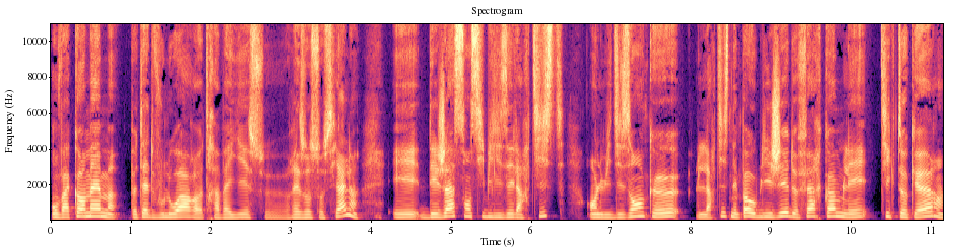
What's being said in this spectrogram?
on va quand même peut-être vouloir euh, travailler ce réseau social et déjà sensibiliser l'artiste en lui disant que l'artiste n'est pas obligé de faire comme les TikTokers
